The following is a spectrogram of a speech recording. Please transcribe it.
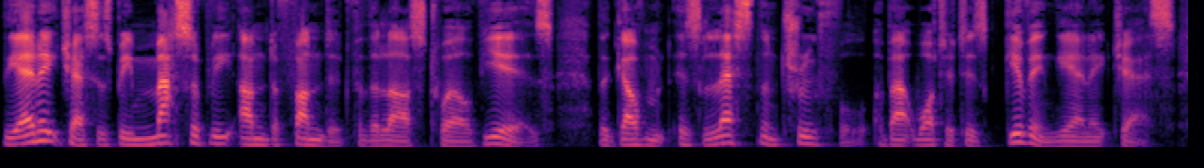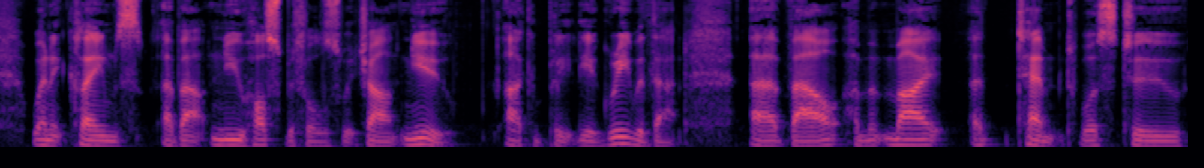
the NHS has been massively underfunded for the last 12 years. The government is less than truthful about what it is giving the NHS when it claims about new hospitals which aren't new. I completely agree with that, uh, Val. Um, my attempt was to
